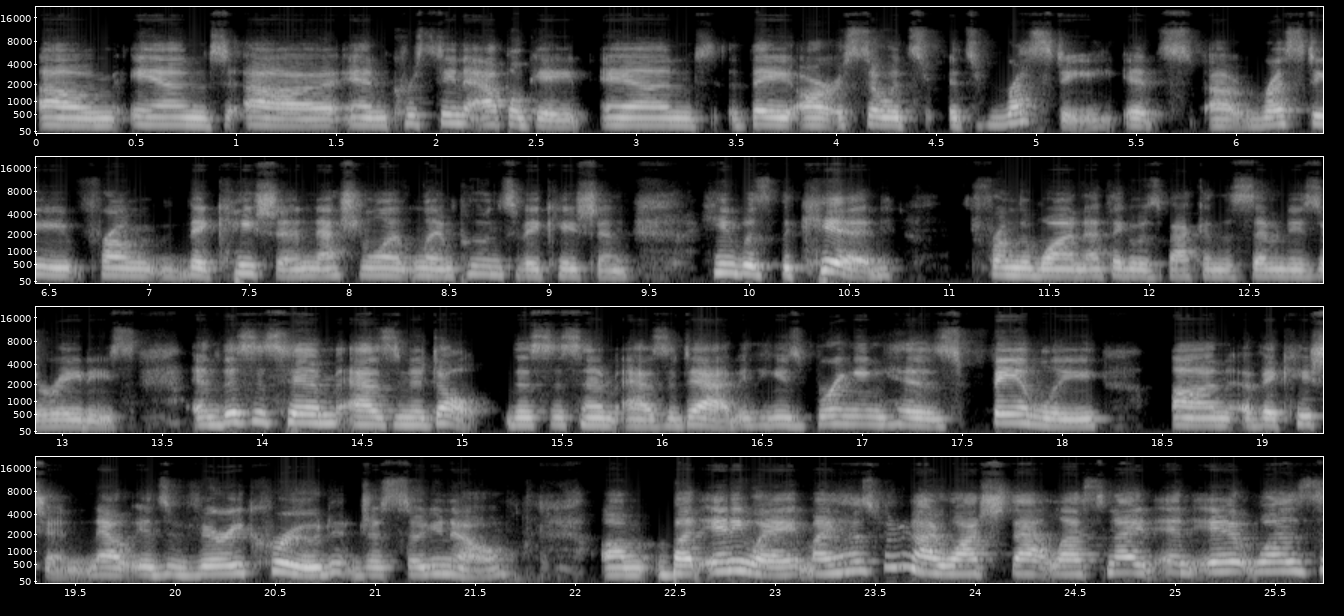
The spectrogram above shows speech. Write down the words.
um, and uh, and Christina Applegate, and they are so it's it's Rusty. It's uh, Rusty from Vacation, National Lampoon's Vacation. He was the kid from the one I think it was back in the 70s or 80s, and this is him as an adult. This is him as a dad, and he's bringing his family on a vacation. Now, it's very crude, just so you know. Um, but anyway, my husband and I watched that last night and it was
